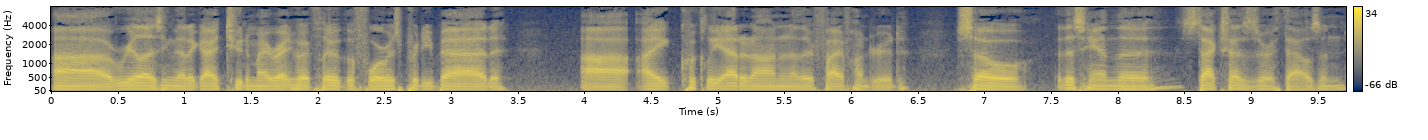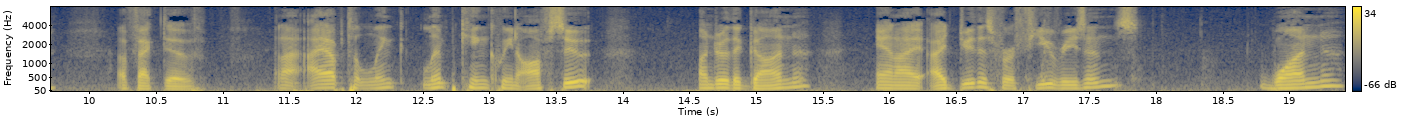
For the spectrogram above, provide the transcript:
uh, realizing that a guy two to my right who I played with before was pretty bad, uh, I quickly added on another 500. So this hand, the stack sizes are a thousand effective, and I, I to link limp king queen offsuit under the gun, and I I do this for a few reasons. One,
